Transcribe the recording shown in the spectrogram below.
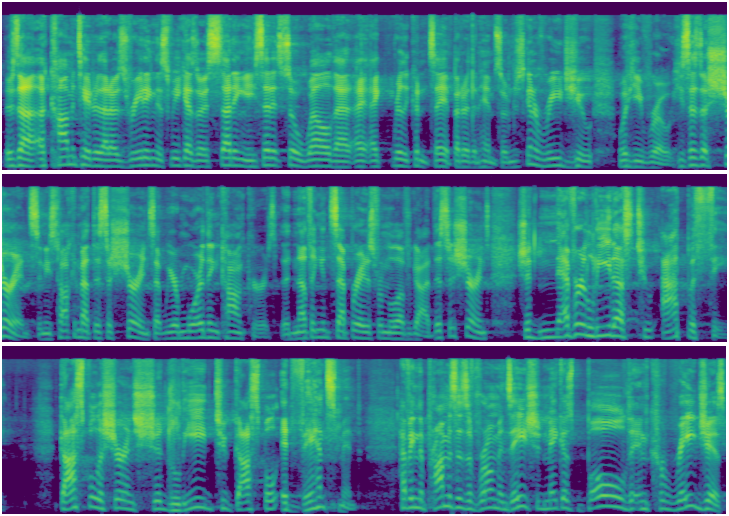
There's a, a commentator that I was reading this week as I was studying. He said it so well that I, I really couldn't say it better than him. So I'm just going to read you what he wrote. He says, Assurance, and he's talking about this assurance that we are more than conquerors, that nothing can separate us from the love of God. This assurance should never lead us to apathy Gospel assurance should lead to gospel advancement. Having the promises of Romans 8 should make us bold and courageous.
